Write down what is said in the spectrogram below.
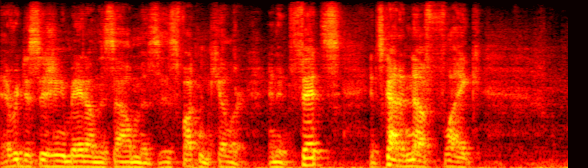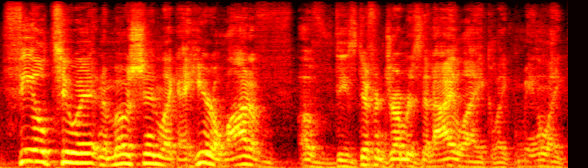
Every decision you made on this album is, is fucking killer. And it fits. It's got enough like feel to it and emotion. Like I hear a lot of of these different drummers that I like, like know, like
